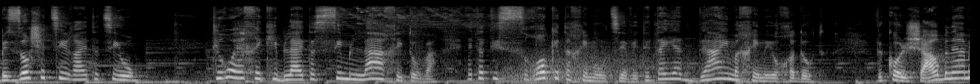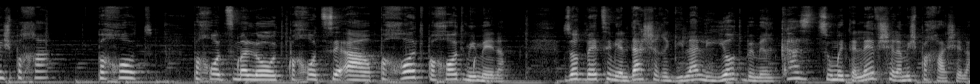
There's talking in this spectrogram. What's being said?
בזו שציירה את הציור. תראו איך היא קיבלה את השמלה הכי טובה, את התסרוקת הכי מעוצבת, את הידיים הכי מיוחדות. וכל שאר בני המשפחה, פחות. פחות שמלות, פחות שיער, פחות פחות ממנה. זאת בעצם ילדה שרגילה להיות במרכז תשומת הלב של המשפחה שלה.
